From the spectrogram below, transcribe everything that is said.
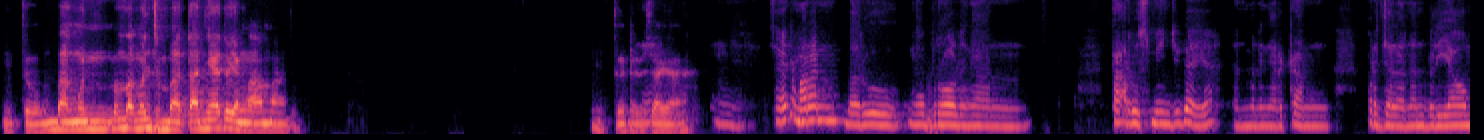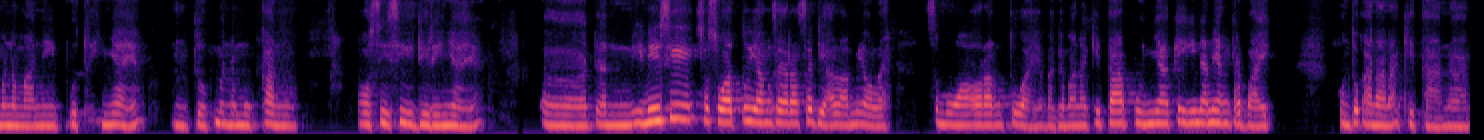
Itu membangun membangun jembatannya itu yang lama. Itu dari saya. Iya. Saya kemarin baru ngobrol dengan Kak Rusmin juga ya dan mendengarkan perjalanan beliau menemani putrinya ya untuk menemukan posisi dirinya ya. Uh, dan ini sih sesuatu yang saya rasa dialami oleh semua orang tua ya. Bagaimana kita punya keinginan yang terbaik untuk anak-anak kita. Nah,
